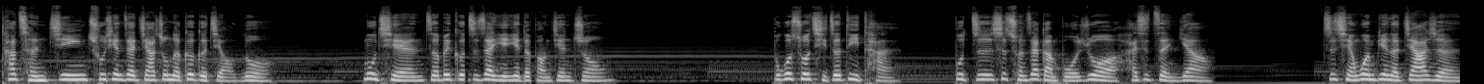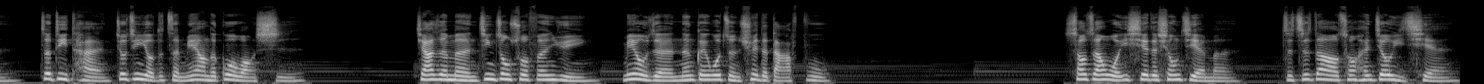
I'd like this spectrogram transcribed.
它曾经出现在家中的各个角落，目前则被搁置在爷爷的房间中。不过说起这地毯，不知是存在感薄弱还是怎样，之前问遍了家人，这地毯究竟有着怎么样的过往时，家人们竟众说纷纭，没有人能给我准确的答复。稍长我一些的兄姐们只知道，从很久以前，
